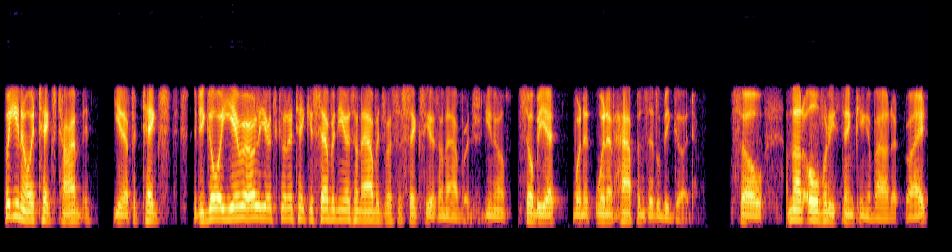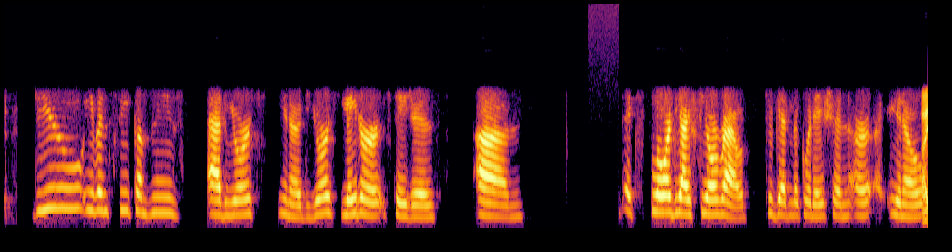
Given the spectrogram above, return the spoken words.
But you know, it takes time. It, you know, if it takes, if you go a year earlier, it's going to take you seven years on average versus six years on average. You know, so be it. When it when it happens, it'll be good. So I'm not overly thinking about it, right? Do you even see companies at your, you know, your later stages? Um, explore the ICO route to get liquidation or you know I,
